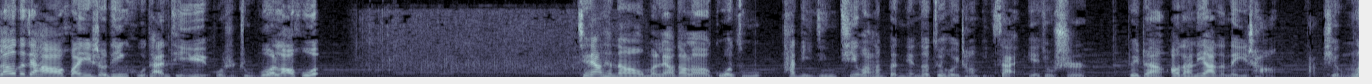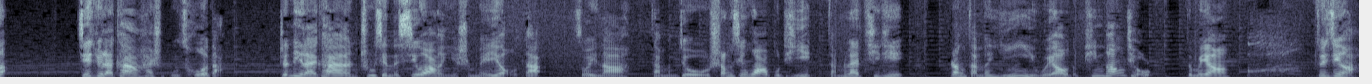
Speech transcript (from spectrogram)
Hello，大家好，欢迎收听虎谈体育，我是主播老虎。前两天呢，我们聊到了国足，他已经踢完了本年的最后一场比赛，也就是对战澳大利亚的那一场，打平了。结局来看还是不错的，整体来看出现的希望也是没有的。所以呢，咱们就伤心话不提，咱们来提提让咱们引以为傲的乒乓球，怎么样？最近啊，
